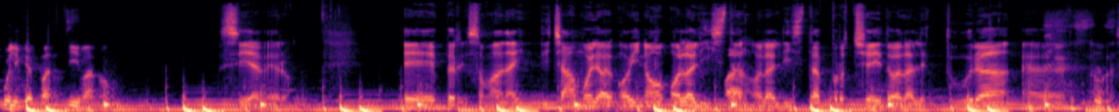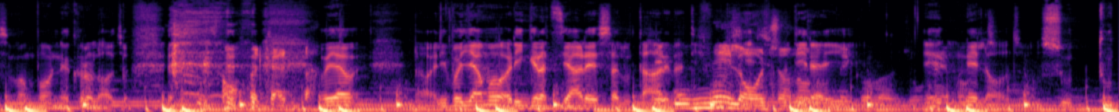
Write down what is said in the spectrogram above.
quelli che partivano. Sì, è vero. E per, insomma, dai, diciamo, ho, ho, ho, la lista, ho la lista, procedo alla lettura. Eh, no, sembra un po' un necrologio. No, vogliamo, no, li vogliamo ringraziare e salutare. Un tifosi, elogio, direi. Un, un, un elogio su tutti,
